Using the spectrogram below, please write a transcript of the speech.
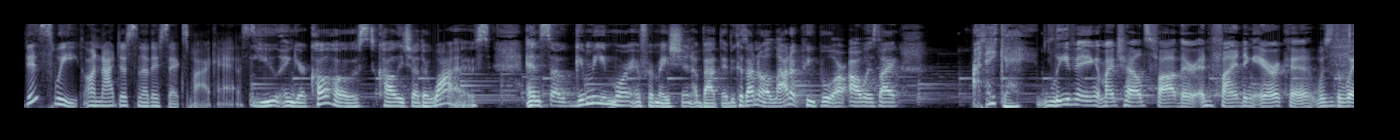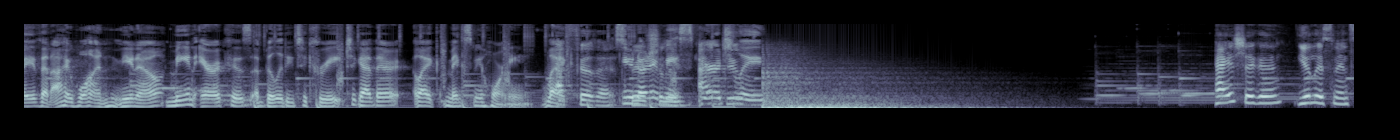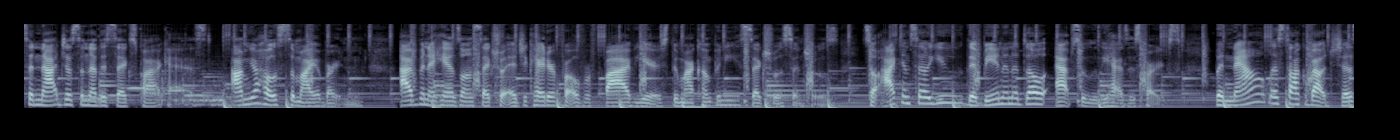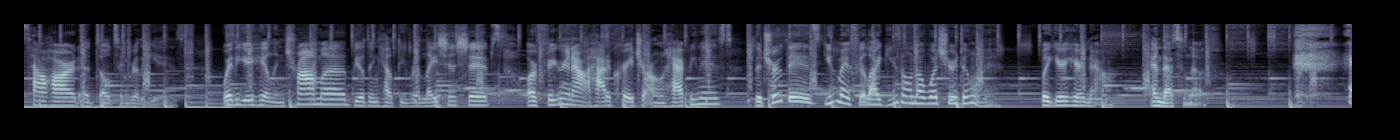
This week on Not Just Another Sex Podcast, you and your co host call each other wives. And so give me more information about that because I know a lot of people are always like, are they gay? Leaving my child's father and finding Erica was the way that I won, you know? Me and Erica's ability to create together, like, makes me horny. Like, I feel that. You know what I mean? Spiritually. Hey, sugar. You're listening to Not Just Another Sex Podcast. I'm your host, Samaya Burton. I've been a hands on sexual educator for over five years through my company, Sexual Essentials. So I can tell you that being an adult absolutely has its perks. But now let's talk about just how hard adulting really is. Whether you're healing trauma, building healthy relationships, or figuring out how to create your own happiness, the truth is you may feel like you don't know what you're doing, but you're here now, and that's enough.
